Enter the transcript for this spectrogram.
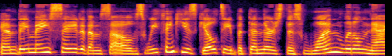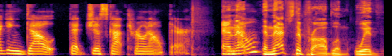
And they may say to themselves, we think he's guilty, but then there's this one little nagging doubt that just got thrown out there. And you that, and that's the problem with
